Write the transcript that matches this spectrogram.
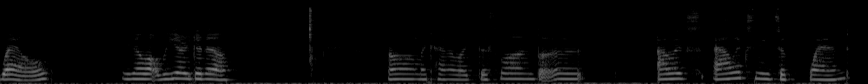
Well, you know what? We are gonna. Um, I kind of like this one, but Alex Alex needs a friend,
